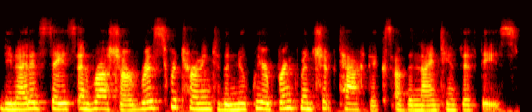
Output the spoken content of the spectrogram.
the United States and Russia risk returning to the nuclear brinkmanship tactics of the 1950s.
